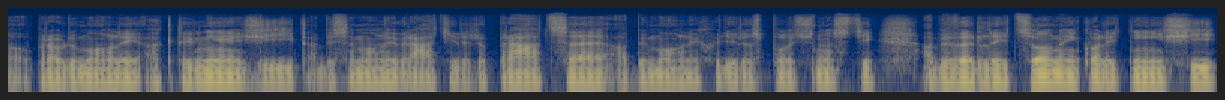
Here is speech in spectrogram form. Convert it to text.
opravdu mohli aktivně žít, aby se mohli vrátit do práce, aby mohli chodit do společnosti, aby vedli co nejkvalitnější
